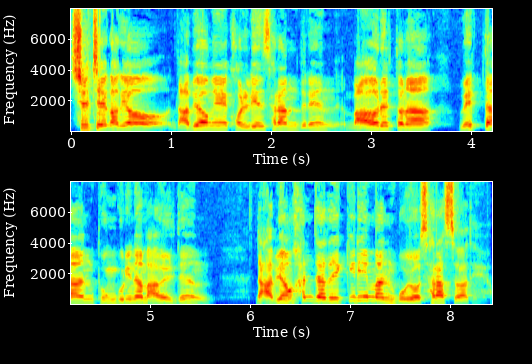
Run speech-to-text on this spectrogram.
실제 가격 나병에 걸린 사람들은 마을을 떠나 외딴 동굴이나 마을 등 나병 환자들끼리만 모여 살았어야 돼요.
